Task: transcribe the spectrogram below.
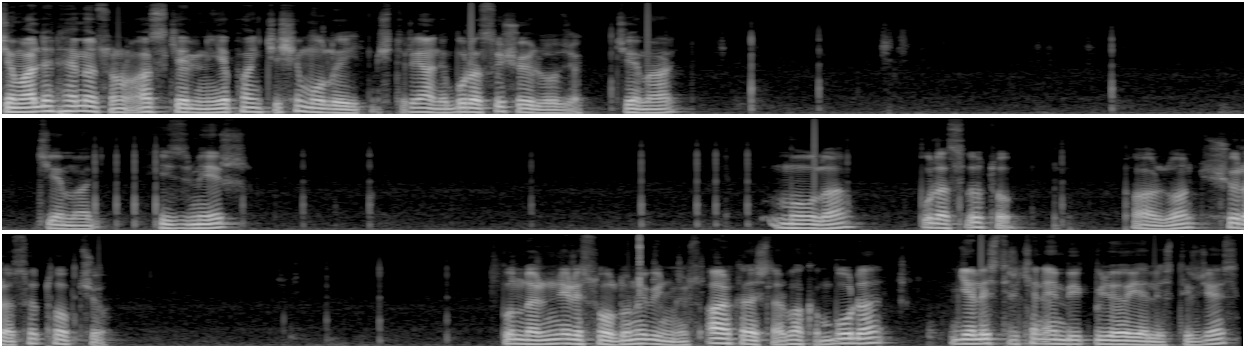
Cemal'den hemen sonra askerliğini yapan kişi Muğla'ya gitmiştir. Yani burası şöyle olacak. Cemal Cemal İzmir Muğla burası da top pardon şurası Topçu. Bunların neresi olduğunu bilmiyoruz. Arkadaşlar bakın burada yerleştirirken en büyük bloğu yerleştireceğiz.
